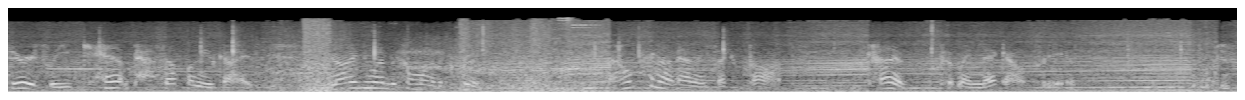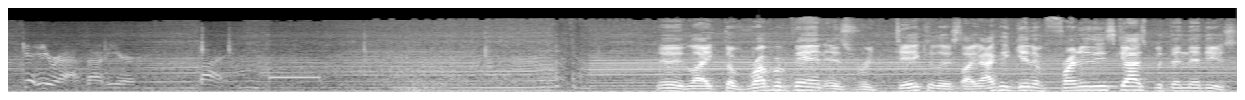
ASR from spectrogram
seriously, you can't pass up on these guys. Not if you want to become one of the crew. I hope you're not having second thoughts. Kind of put my neck out for you. Just get your ass out here. Bye. Dude, like the rubber band is ridiculous. Like I could get in front of these guys, but then they just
